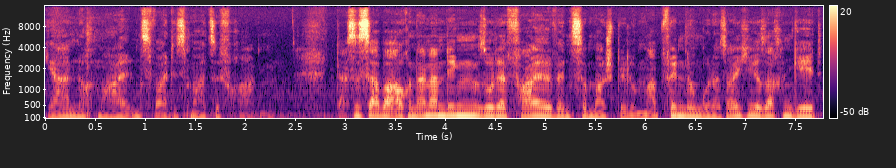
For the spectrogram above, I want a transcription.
ja nochmal ein zweites Mal zu fragen. Das ist aber auch in anderen Dingen so der Fall, wenn es zum Beispiel um Abfindung oder solche Sachen geht.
